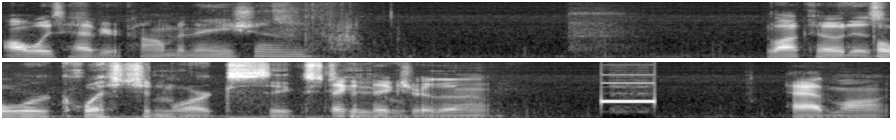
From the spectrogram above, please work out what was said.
always have your combination. Lock code is. Four question mark six Take a picture of that. Padlock.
